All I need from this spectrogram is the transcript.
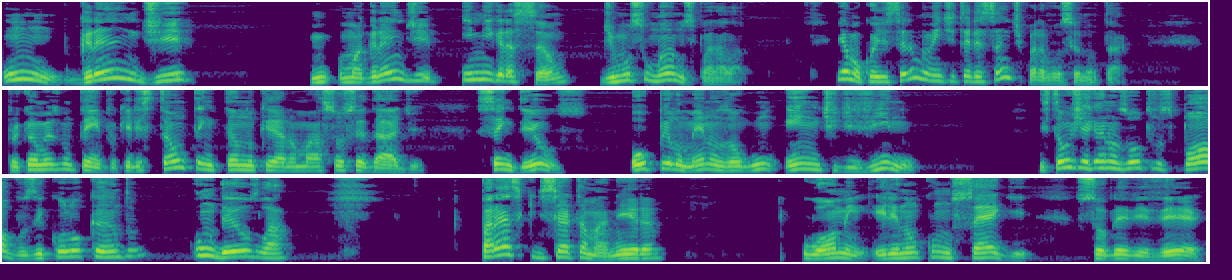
um grande, uma grande imigração de muçulmanos para lá. E é uma coisa extremamente interessante para você notar. Porque ao mesmo tempo que eles estão tentando criar uma sociedade sem Deus, ou pelo menos algum ente divino, estão chegando os outros povos e colocando um Deus lá. Parece que de certa maneira o homem ele não consegue sobreviver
